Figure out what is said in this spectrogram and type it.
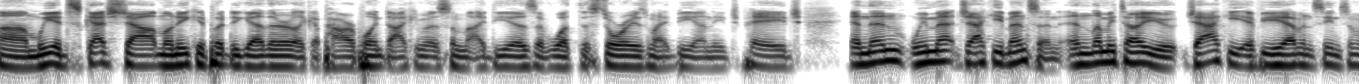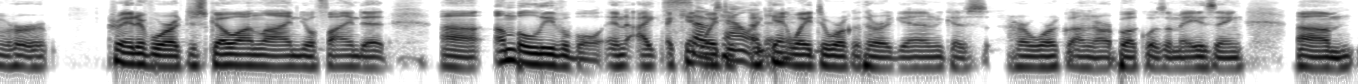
Um, we had sketched out. Monique had put together like a PowerPoint document with some ideas of what the stories might be on each page, and then we met Jackie Benson. And let me tell you, Jackie, if you haven't seen some of her creative work just go online you'll find it uh, unbelievable and i, I can't so wait talented. to, i can't wait to work with her again because her work on our book was amazing um,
